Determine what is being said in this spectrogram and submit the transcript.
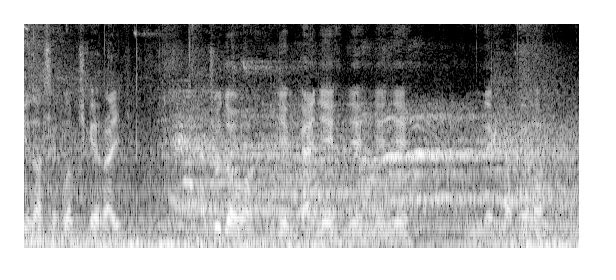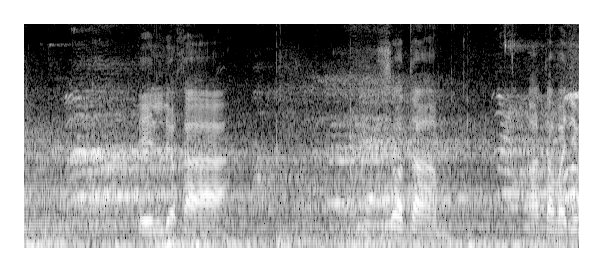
І наші хлопчики грають. Чудово. Дімка, ні, ні, ні, ні. Не хватило. Іллюха. Що там? А там Вадим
